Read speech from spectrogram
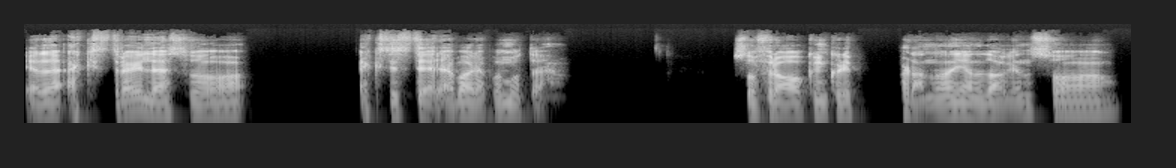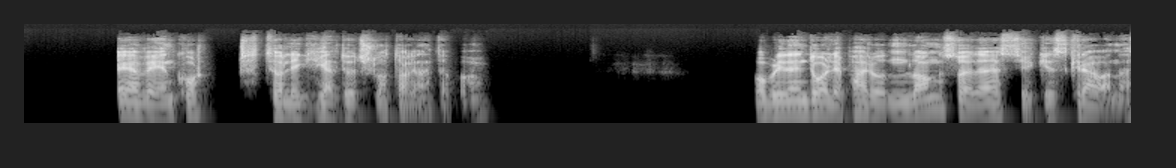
Er det ekstra ille, så eksisterer jeg bare, på en måte. Så fra å kunne klippe plenen den ene dagen, så er veien kort til å ligge helt utslått dagen etterpå. Og Blir den dårlige perioden lang, så er det psykisk krevende.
